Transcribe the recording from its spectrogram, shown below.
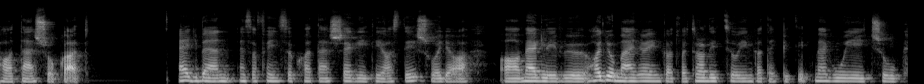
hatásokat. Egyben ez a fényszög hatás segíti azt is, hogy a, a meglévő hagyományainkat vagy tradícióinkat egy picit megújítsuk,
